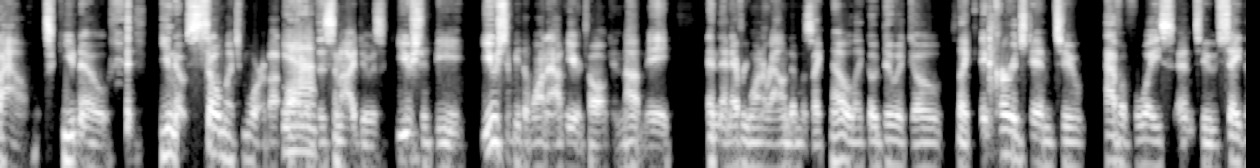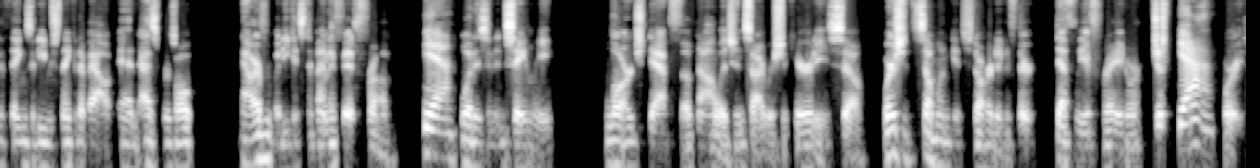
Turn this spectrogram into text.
wow, you know, you know so much more about all of this than I do. Is you should be, you should be the one out here talking, not me. And then everyone around him was like, no, like go do it. Go like encouraged him to have a voice and to say the things that he was thinking about. And as a result, now everybody gets to benefit from Yeah. what is an insanely large depth of knowledge in cybersecurity. So, where should someone get started if they're deathly afraid or just Yeah. worried?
